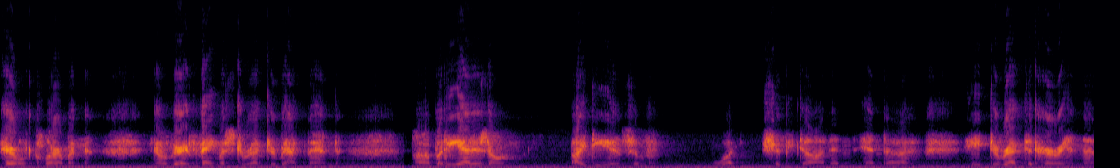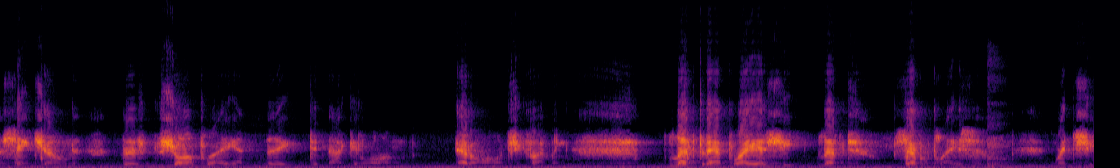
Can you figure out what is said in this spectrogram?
Harold Clurman, you know, very famous director back then, uh, but he had his own ideas of what should be done, and and uh, he directed her in uh, Saint Joan, the Shaw play, and they did not get along at all, and she finally left that play as she left several plays when she,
